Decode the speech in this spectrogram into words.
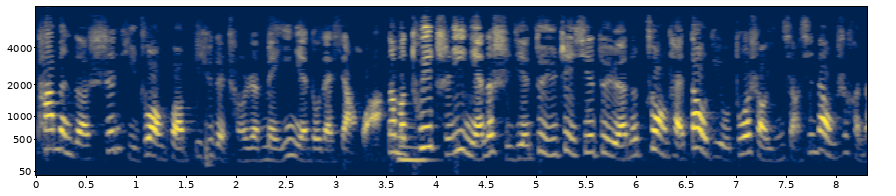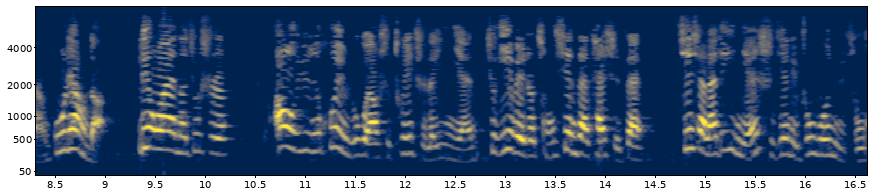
他们的身体状况必须得承认，每一年都在下滑。那么推迟一年的时间，对于这些队员的状态到底有多少影响？现在我们是很难估量的。另外呢，就是奥运会如果要是推迟了一年，就意味着从现在开始，在接下来的一年时间里，中国女足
